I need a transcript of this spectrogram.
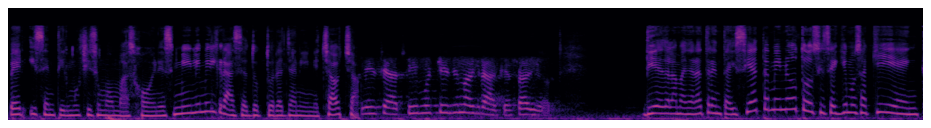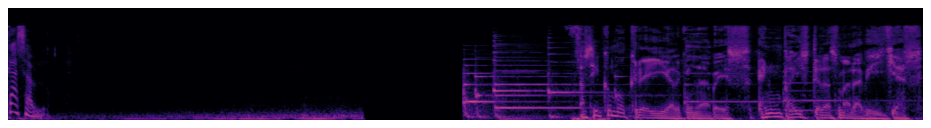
ver y sentir muchísimo más jóvenes. Mil y mil gracias, doctora Yanine. Chao, chao. Alicia, a ti muchísimas gracias. Adiós. 10 de la mañana, 37 minutos y seguimos aquí en Casa Blue. Así como creí alguna vez en un país de las maravillas,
